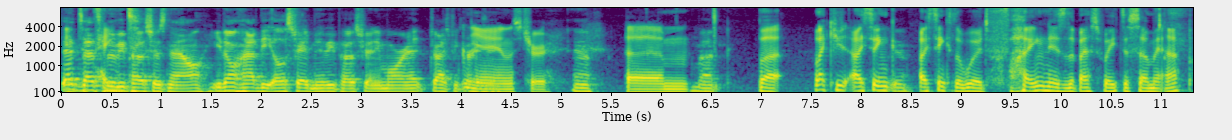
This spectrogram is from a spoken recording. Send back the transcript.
That, that's paint. movie posters now. You don't have the illustrated movie poster anymore, and it drives me crazy. Yeah, that's true. Yeah, Um, but but like you, I think Yeah. I think the word "fine" is the best way to sum it up.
